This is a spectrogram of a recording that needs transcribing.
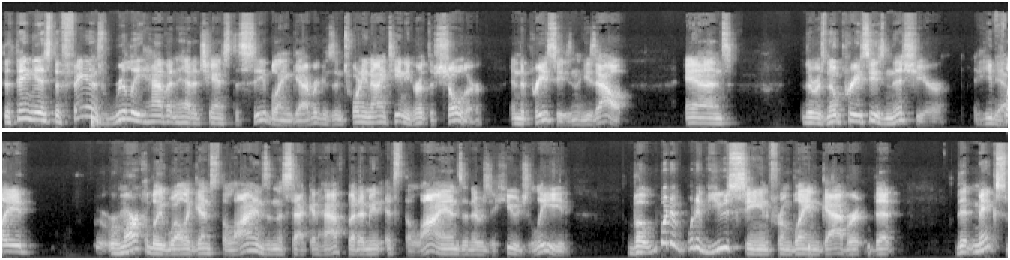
The thing is, the fans really haven't had a chance to see Blaine Gabbert because in 2019 he hurt the shoulder in the preseason. He's out, and there was no preseason this year. He Yeah. played remarkably well against the Lions in the second half, but I mean, it's the Lions, and there was a huge lead. But what have, what have you seen from Blaine Gabbert that that makes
